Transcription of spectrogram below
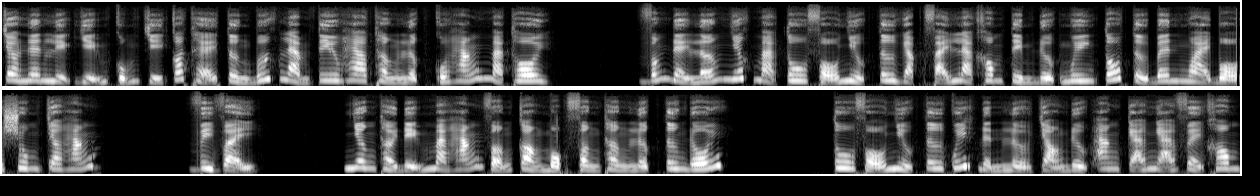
Cho nên liệt diễm cũng chỉ có thể từng bước làm tiêu hao thần lực của hắn mà thôi. Vấn đề lớn nhất mà tu phổ nhược tư gặp phải là không tìm được nguyên tố từ bên ngoài bổ sung cho hắn. Vì vậy, nhân thời điểm mà hắn vẫn còn một phần thần lực tương đối, tu phổ nhược tư quyết định lựa chọn được ăn cả ngã về không.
